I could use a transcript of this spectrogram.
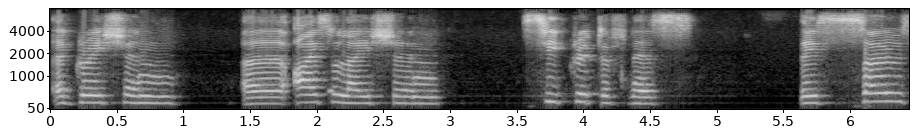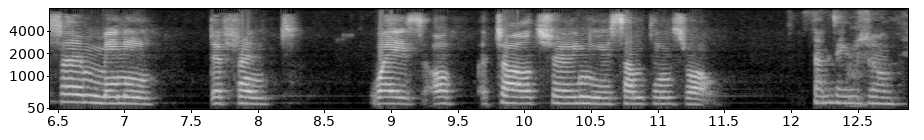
aggression, uh, isolation, secretiveness, there's so, so many different ways of a child showing you something's wrong. Something's wrong.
